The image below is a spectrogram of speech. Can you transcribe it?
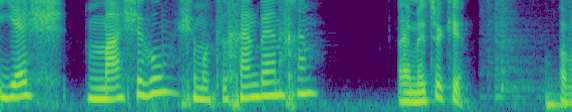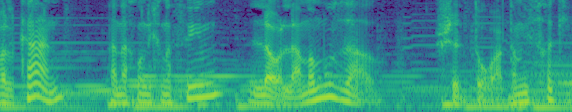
יש משהו שמוצא חן בעיניכם? האמת שכן. אבל כאן אנחנו נכנסים לעולם המוזר של תורת המשחקים.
